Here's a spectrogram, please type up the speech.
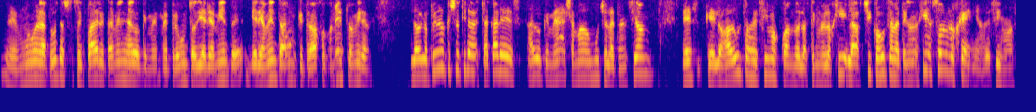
muy buena la pregunta. Yo soy padre, también es algo que me, me pregunto diariamente, diariamente, aunque trabajo con esto. Mira, lo, primero que yo quiero destacar es algo que me ha llamado mucho la atención, es que los adultos decimos cuando los, los chicos usan la tecnología son unos genios, decimos,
